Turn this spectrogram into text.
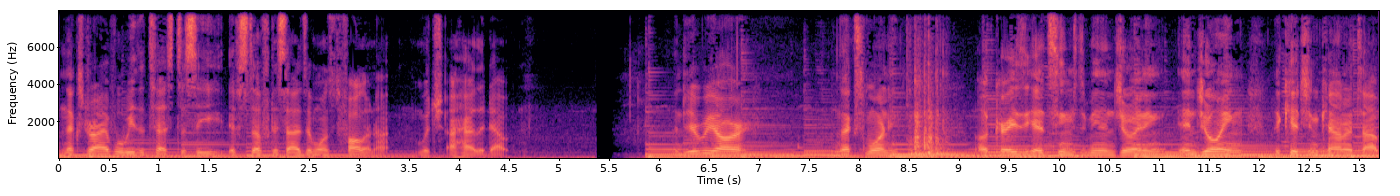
Next drive will be the test to see if stuff decides it wants to fall or not, which I highly doubt. And here we are, next morning. Well, Crazy Head seems to be enjoying enjoying the kitchen countertop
